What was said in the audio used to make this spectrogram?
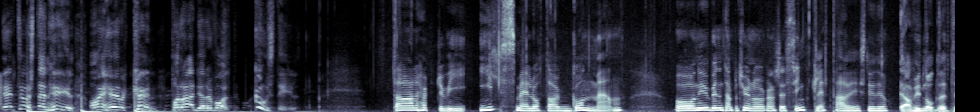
Det er Torstein Hyl, og jeg hører kun på Radio Revolt. God stil! Der hørte vi Eels med låta 'Gone Man'. Og nå begynner temperaturen å kanskje synke litt her i studio. Ja, vi nådde et,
